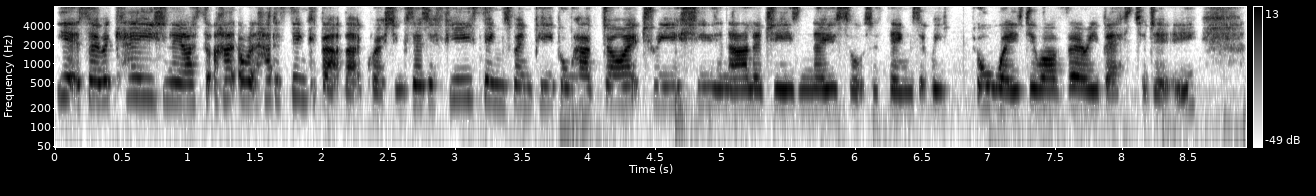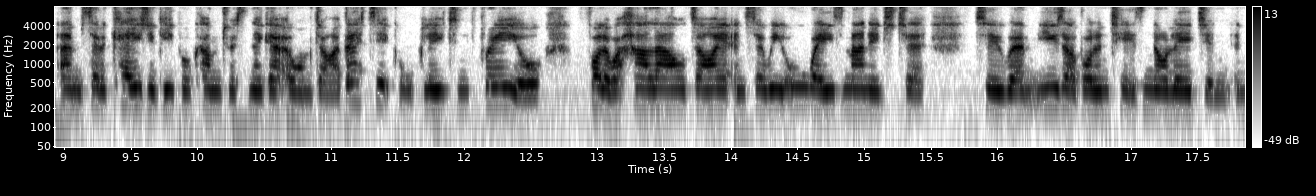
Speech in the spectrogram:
Yeah, so occasionally I thought I had to think about that question because there's a few things when people have dietary issues and allergies and those sorts of things that we always do our very best to do. Um, so occasionally people come to us and they go, "Oh, I'm diabetic or gluten free or follow a halal diet," and so we always manage to to um, use our volunteers' knowledge and, and,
